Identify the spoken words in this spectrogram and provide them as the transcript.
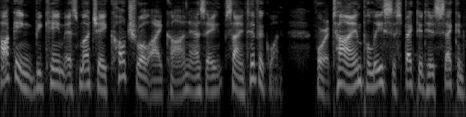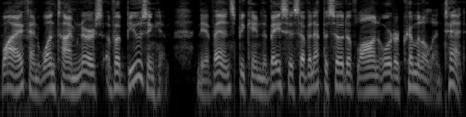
Hawking became as much a cultural icon as a scientific one. For a time, police suspected his second wife and one-time nurse of abusing him. The events became the basis of an episode of Law and Order Criminal Intent.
